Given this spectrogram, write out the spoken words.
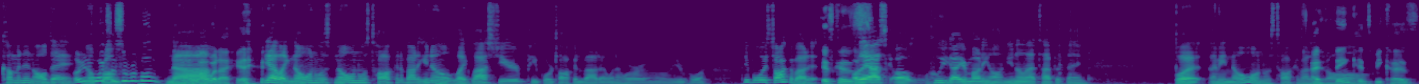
coming in all day. Oh, you no don't watch the Super Bowl? Nah. why would I? yeah, like no one was no one was talking about it. You know, like last year people were talking about it when I were oh, year before. People always talk about it. it's because Or they ask, "Oh, who you got your money on?" You know that type of thing. But I mean, no one was talking about it I think all. it's because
